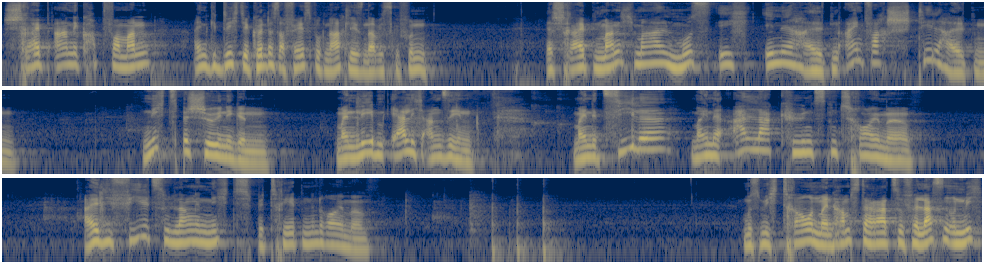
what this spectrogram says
schreibt Arne Kopfermann ein Gedicht, ihr könnt das auf Facebook nachlesen, da habe ich es gefunden. Er schreibt, manchmal muss ich innehalten, einfach stillhalten, nichts beschönigen, mein Leben ehrlich ansehen, meine Ziele, meine allerkühnsten Träume, all die viel zu lange nicht betretenen Räume. Muss mich trauen, mein Hamsterrad zu verlassen und mich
